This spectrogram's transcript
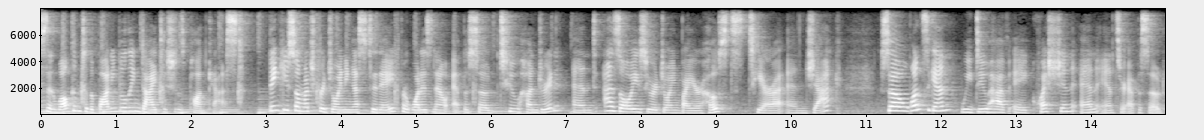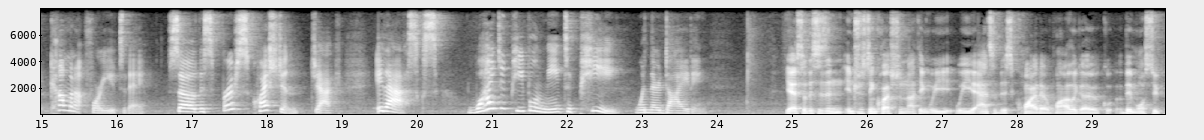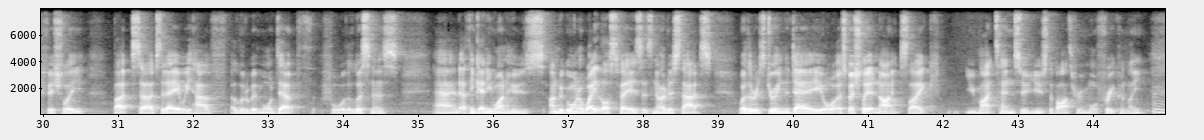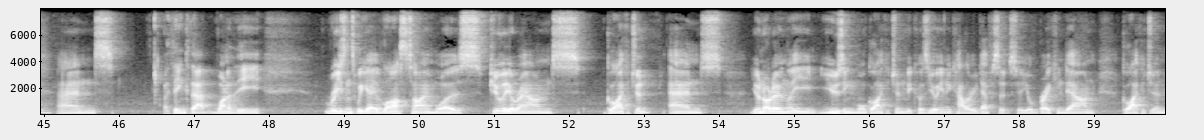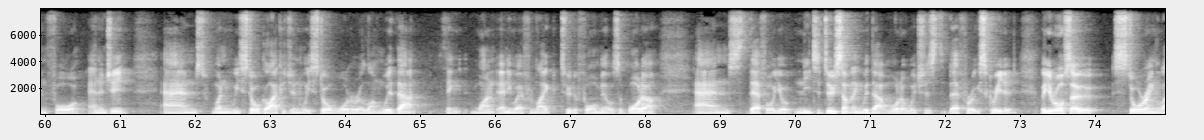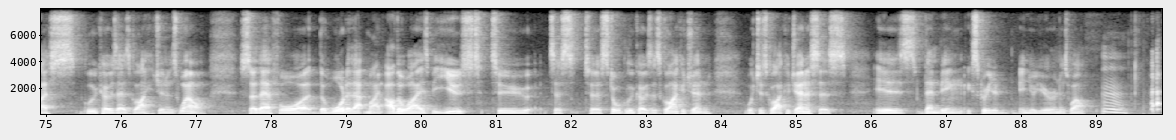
guys, and welcome to the Bodybuilding Dietitians Podcast. Thank you so much for joining us today for what is now episode 200. And as always, you are joined by your hosts, Tyarra and Jack. So, once again, we do have a question and answer episode coming up for you today. So, this first question, Jack, it asks Why do people need to pee when they're dieting? Yeah, so this is an interesting question. I think we, we answered this quite a while ago, a bit more superficially, but uh, today we have a little bit more depth for the listeners. And I think anyone who's undergone a weight loss phase has noticed that whether it's during the day or especially at night, like you might tend to use the bathroom more frequently. Mm. And I think that one of the reasons we gave last time was purely around glycogen and you're not only using more glycogen because you're in a calorie deficit, so you're breaking down glycogen for energy. And when we store glycogen, we store water along with that. I think one anywhere from like two to four mils of water, and therefore you'll need to do something with that water, which is therefore excreted. But you're also storing less glucose as glycogen as well. So therefore, the water that might otherwise be used to to, to store glucose as glycogen which is glycogenesis, is then being excreted in your urine as well. Mm.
